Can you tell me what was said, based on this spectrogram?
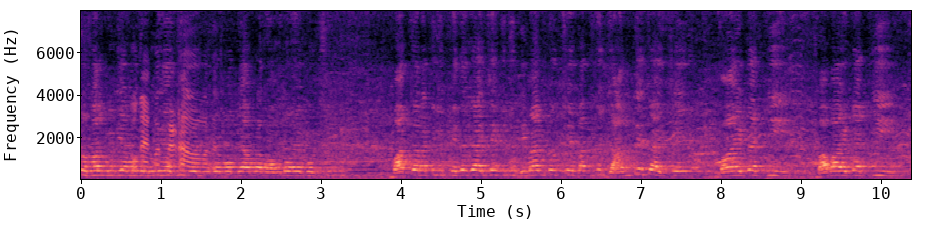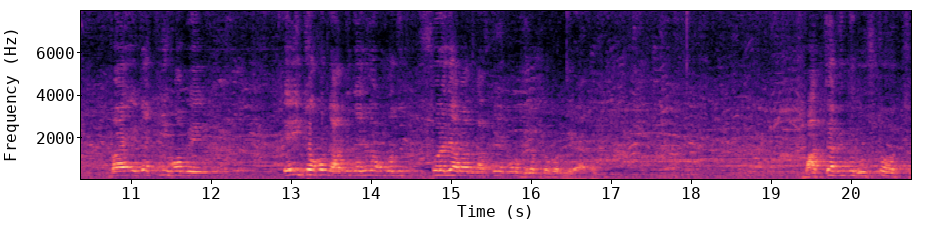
সোশ্যাল মিডিয়ার মধ্যে মধ্যে আমরা মগ্ন হয়ে পড়ছি। বাচ্চারা কিছু খেতে চাইছে কিছু ডিমান্ড করছে বা কিছু জানতে চাইছে মা এটা কি? বাবা এটা কি? বা এটা কি হবে? এই যখন জানতে চাইছে তখন বলছে, সরে যা আমার কাছ থেকে, কোনো বিরক্ত করবি না এখন। বাচ্চা কিন্তু রুষ্ট হচ্ছে।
